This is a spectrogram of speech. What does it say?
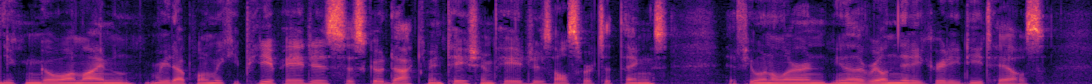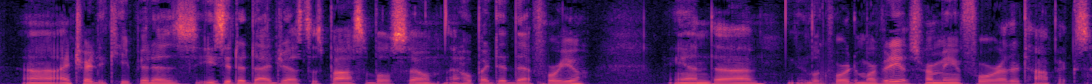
you can go online and read up on Wikipedia pages, Cisco documentation pages, all sorts of things if you want to learn, you know, the real nitty-gritty details. Uh, I tried to keep it as easy to digest as possible, so I hope I did that for you. And uh, look forward to more videos from me for other topics.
